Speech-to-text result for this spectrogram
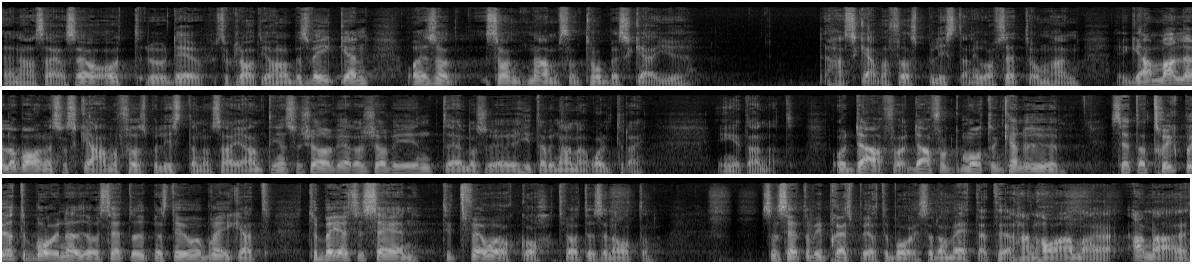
ju, när han säger så. Och det såklart gör honom besviken. Och ett sånt, sånt namn som Tobbe ska ju, han ska vara först på listan oavsett om han är gammal eller van så ska han vara först på listan och säga antingen så kör vi eller så kör vi inte eller så hittar vi en annan roll till dig. Inget annat. Och därför, därför Mårten kan du sätta tryck på Göteborg nu och sätta upp en stor rubrik att Tobias Hysén till två åker 2018 så sätter vi press på Göteborg så de vet att han har andra, andra,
